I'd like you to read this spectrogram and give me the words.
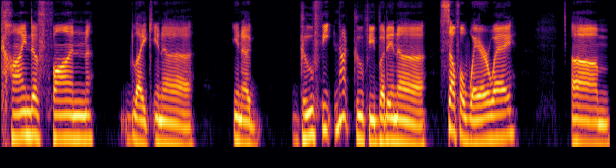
kind of fun like in a in a goofy not goofy but in a self-aware way. Um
